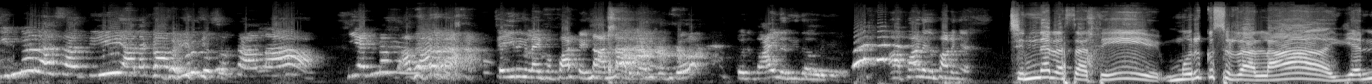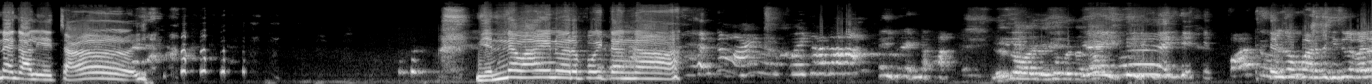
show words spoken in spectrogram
சின்ன ரசாத்தி அழகா முறுக்கு சுட்டாளா? என்ன செய்யறீங்களா இப்ப பாட்டு என்ன அண்ணா கொஞ்சம். கொஞ்சம் வாயில இருக்குது அவருக்கு. பாடுங்க பாடுங்க. சின்ன ரசாத்தி முறுக்கு சுடுறாளா? என்ன காலியாச்சா என்ன வாங்கின்னு வர போயிட்டாங்க? பாடுது இதுல வேற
